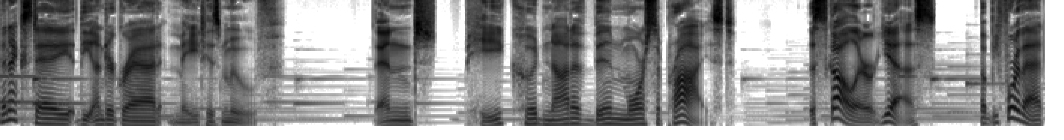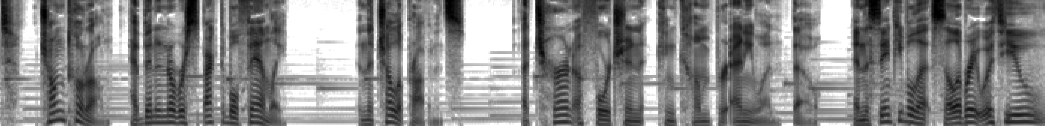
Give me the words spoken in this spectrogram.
The next day, the undergrad made his move. And he could not have been more surprised. A scholar, yes, but before that, Chung Torong had been in a respectable family in the Cholla province. A turn of fortune can come for anyone, though, and the same people that celebrate with you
